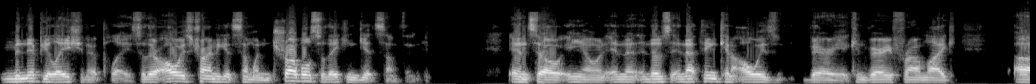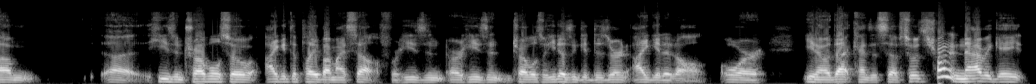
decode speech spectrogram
manipulation at play so they're always trying to get someone in trouble so they can get something and so you know and and those and that thing can always vary it can vary from like um uh, he's in trouble, so I get to play by myself, or he's in, or he's in trouble, so he doesn't get dessert. I get it all, or you know that kinds of stuff. So it's trying to navigate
